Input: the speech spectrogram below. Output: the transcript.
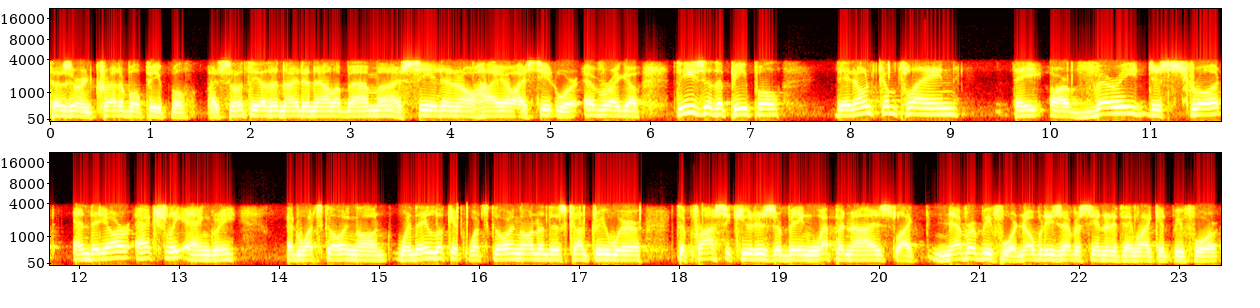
Those are incredible people. I saw it the other night in Alabama. I see it in Ohio. I see it wherever I go. These are the people. They don't complain. They are very distraught, and they are actually angry at what's going on, when they look at what's going on in this country where the prosecutors are being weaponized like never before, nobody's ever seen anything like it before.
